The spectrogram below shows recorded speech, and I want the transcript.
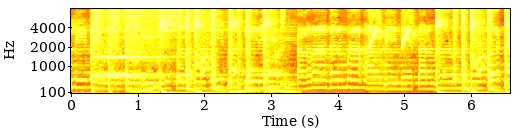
વાલી ટેલર ગોરી કિશોર હાજી બાકી રે. તારા ઘરમાં આવીને તાર નાણ મને પટા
